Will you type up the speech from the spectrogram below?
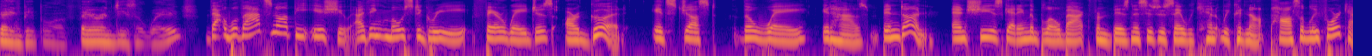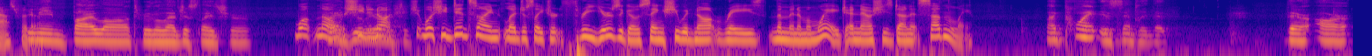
paying people a fair and decent wage? That well, that's not the issue. I think most agree fair wages are good. It's just the way it has been done. And she is getting the blowback from businesses who say we can we could not possibly forecast for this. You mean by law through the legislature? Well, no, she did not. She, well, she did sign legislature three years ago saying she would not raise the minimum wage, and now she's done it suddenly. My point is simply that there are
